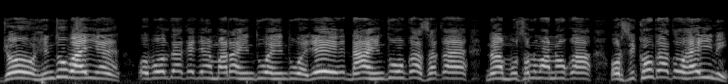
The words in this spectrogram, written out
जो हिंदू भाई हैं, वो बोलता है कि हमारा हिंदू है हिंदू है। ये ना हिंदुओं का सका है, ना मुसलमानों का, और सिखों का तो है ही नहीं।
